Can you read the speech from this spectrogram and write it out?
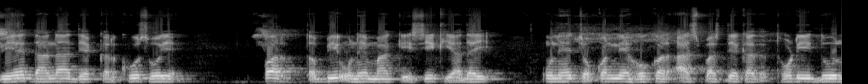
वे दाना देखकर खुश हुए। पर तब भी उन्हें माँ की सीख याद आई। उन्हें चौकन्ने होकर आसपास देखा तो थोड़ी दूर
